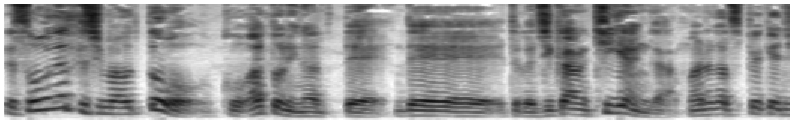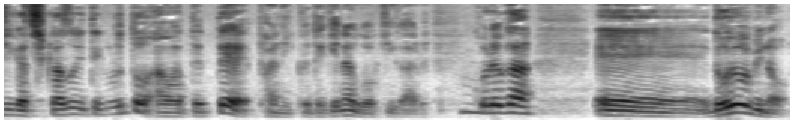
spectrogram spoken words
で、そうなってしまうと、こう、後になって、で、というか時間、期限が、丸月ペケ時が近づいてくると慌ててパニック的な動きがある。これが、えー、土曜日の、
